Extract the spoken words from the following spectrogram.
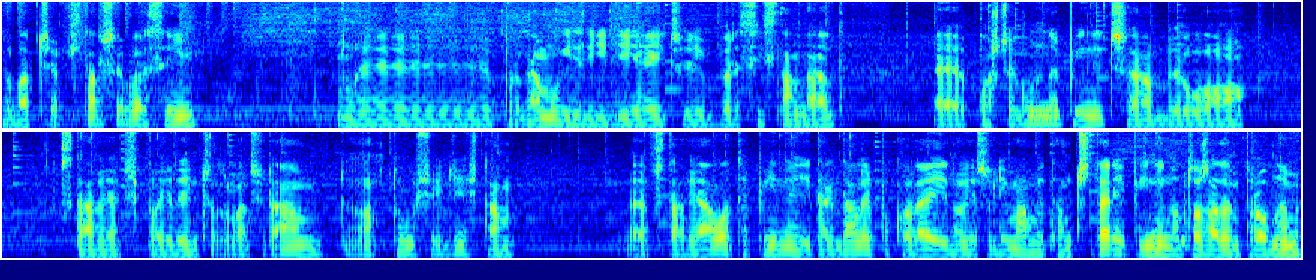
Zobaczcie, w starszej wersji e, programu EasyEDA, czyli w wersji standard, e, poszczególne piny trzeba było wstawiać pojedynczo. Zobaczcie, tam, no, tu się gdzieś tam e, wstawiało te piny i tak dalej po kolei. No jeżeli mamy tam 4 piny, no to żaden problem.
